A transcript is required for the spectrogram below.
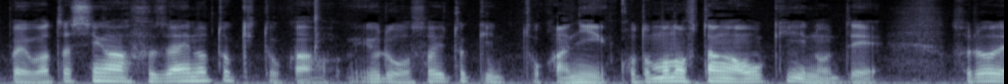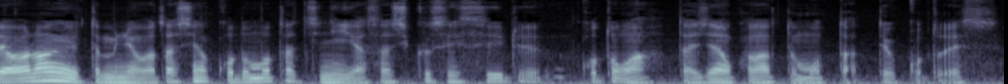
っぱり私が不在の時とか、夜遅い時とかに子供の負担が大きいので、それを和らげるためには私が子供たちに優しく接することが大事なのかなって思ったっていうことです。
